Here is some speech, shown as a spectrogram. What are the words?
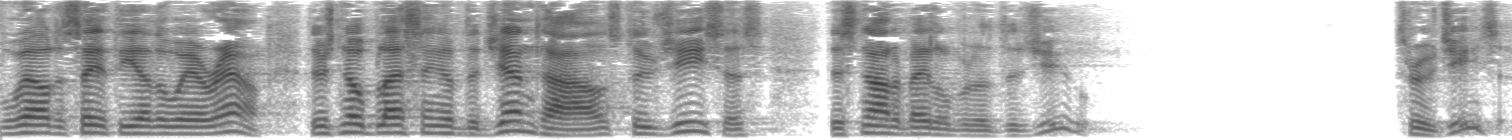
well to say it the other way around. There's no blessing of the Gentiles through Jesus that's not available to the Jew through Jesus.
